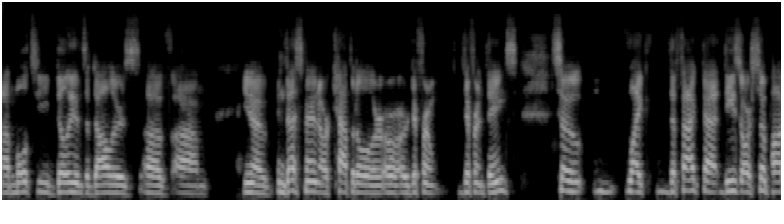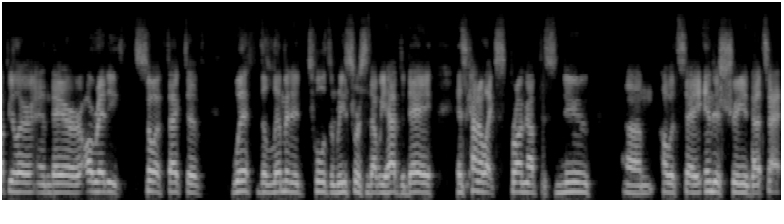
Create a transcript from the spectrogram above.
uh, multi billions of dollars of um, you know investment or capital or, or, or different different things. So, like the fact that these are so popular and they're already so effective with the limited tools and resources that we have today has kind of like sprung up this new, um, I would say, industry that's at,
